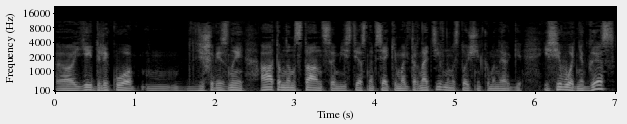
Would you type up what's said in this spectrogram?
Э, ей далеко дешевизны атомным станциям, естественно, всяким альтернативным источникам энергии. И сегодня ГЭС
